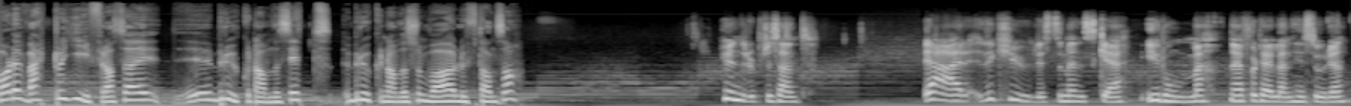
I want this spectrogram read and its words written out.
Var det verdt å gi fra seg eh, brukernavnet sitt, brukernavnet som var Lufthansa? 100% Jeg er det kuleste mennesket i rommet når jeg forteller den historien.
